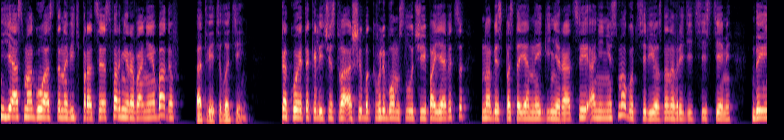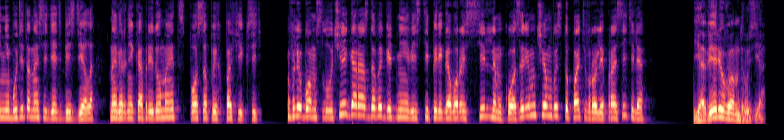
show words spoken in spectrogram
«Я смогу остановить процесс формирования багов», — ответила тень. Какое-то количество ошибок в любом случае появится, но без постоянной генерации они не смогут серьезно навредить системе, да и не будет она сидеть без дела, наверняка придумает способ их пофиксить. В любом случае, гораздо выгоднее вести переговоры с сильным козырем, чем выступать в роли просителя. «Я верю вам, друзья»,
